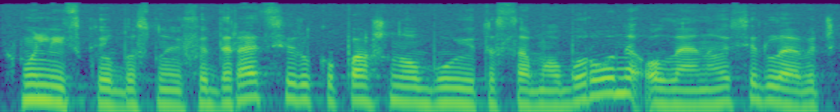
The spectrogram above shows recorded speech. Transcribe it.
Хмельницької обласної федерації рукопашного бою та самооборони Олена Осідлевич.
